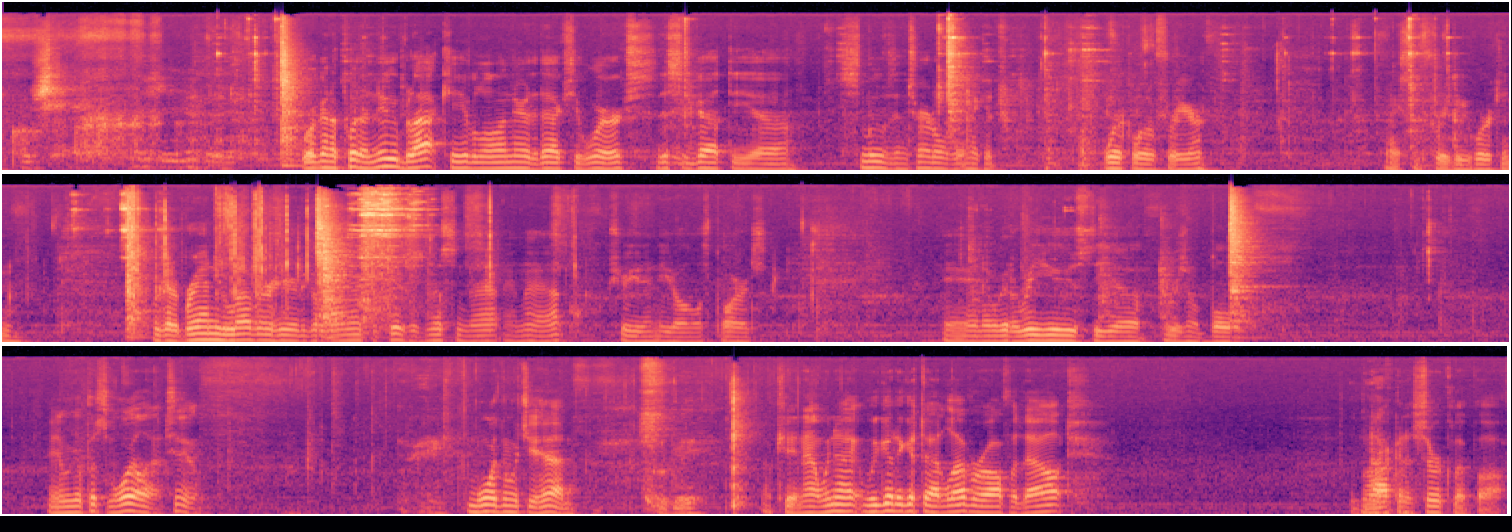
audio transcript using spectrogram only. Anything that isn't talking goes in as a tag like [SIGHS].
We're gonna put a new black cable on there that actually works. This has got the uh, smooth internals that make it work a little freer. Nice and freely working. We got a brand new lever here to go on it. The kids is missing that and that. I'm sure you didn't need all those parts. And then we're gonna reuse the uh, original bolt. And we're gonna put some oil on it too. More than what you had. okay. Okay, now we know, we gotta get that lever off without knocking the circlip off.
